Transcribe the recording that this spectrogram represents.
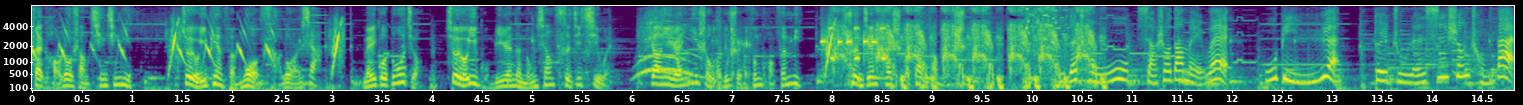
在烤肉上轻轻一鼓，就有一片粉末洒落而下。没过多久，就有一股迷人的浓香刺激气味，让一人一受苦水疯狂分泌，瞬间开始了干饭模式。你的宠物享受到美味，无比愉悦，对主人心生崇拜，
